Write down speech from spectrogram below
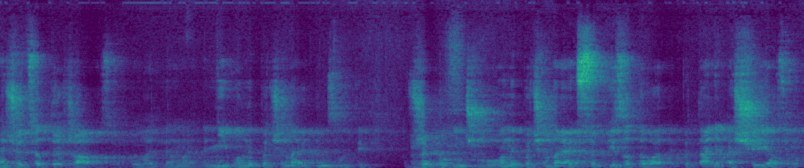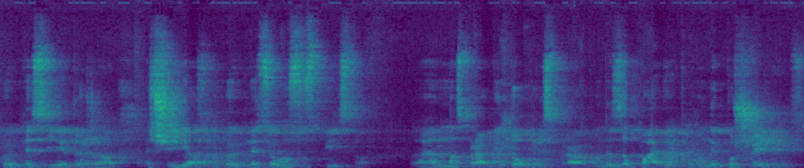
а що ця держава зробила для мене. Ні, вони починають мислити вже по-іншому. Вони починають собі задавати питання, а що я зробив для цієї держави, а що я зробив для цього суспільства. Е, Насправді добрі справи, вони запалюють вони поширюються.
